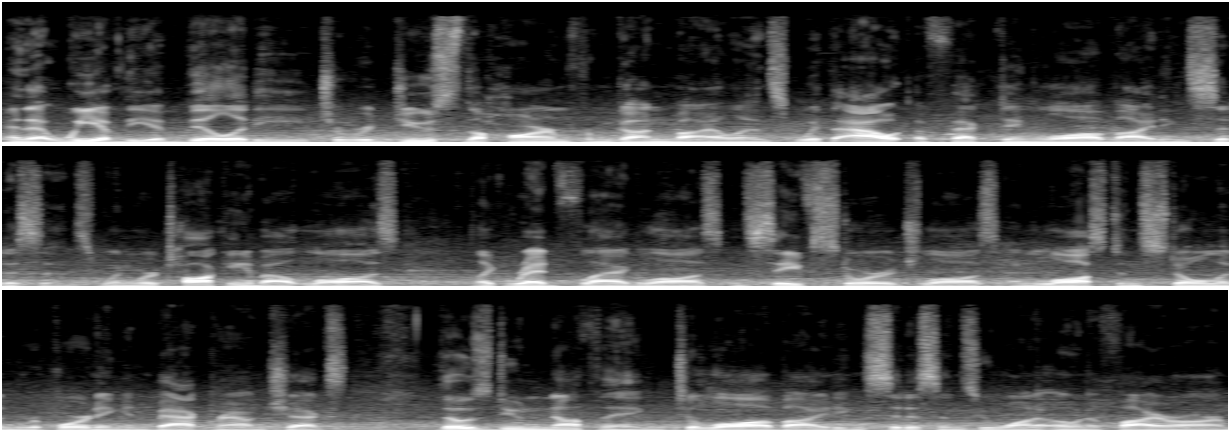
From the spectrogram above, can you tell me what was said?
and that we have the ability to reduce the harm from gun violence without affecting law abiding citizens. When we're talking about laws like red flag laws and safe storage laws and lost and stolen reporting and background checks, those do nothing to law abiding citizens who want to own a firearm.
